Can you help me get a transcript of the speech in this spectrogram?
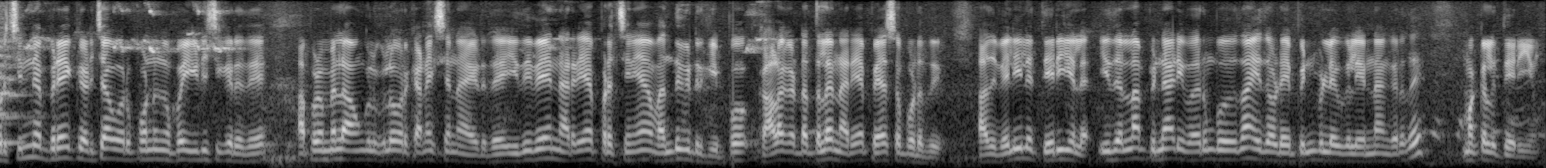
ஒரு சின்ன பிரேக் அடித்தா ஒரு பொண்ணுங்க போய் இடிச்சிக்கிறது அப்புறமேல அவங்களுக்குள்ள ஒரு கனெக்ஷன் ஆகிடுது இதுவே நிறைய பிரச்சனையாக வந்துக்கிட்டு இருக்கு. இப்போது காலகட்டத்தில் நிறைய பேசப்படுது. அது வெளியில் தெரியலை. இதெல்லாம் பின்னாடி வரும்போது தான் இதோடைய பின்விளைவுகள் என்னங்கிறது மக்களுக்கு தெரியும்.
